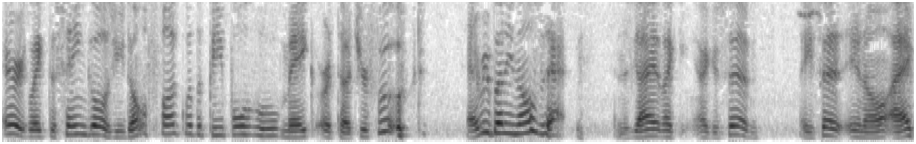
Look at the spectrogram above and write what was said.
Eric, like the saying goes, you don't fuck with the people who make or touch your food. Everybody knows that. And this guy, like, like I said, like I said, you know, I,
